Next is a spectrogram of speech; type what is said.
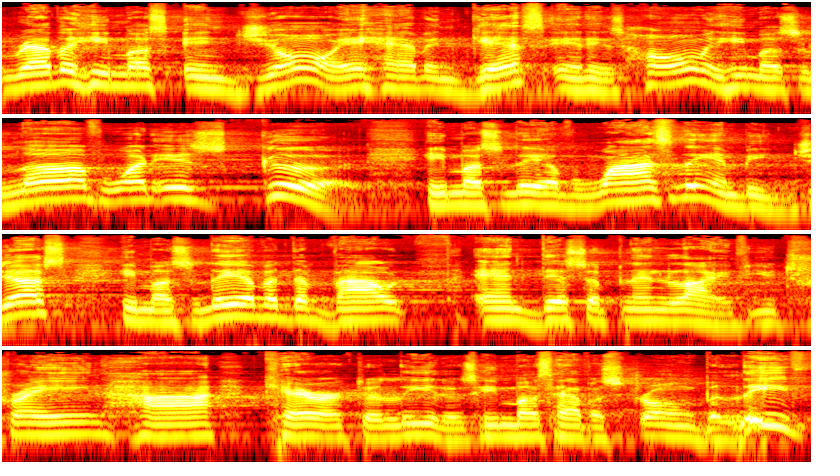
Rather, he must enjoy having guests in his home, and he must love what is good. He must live wisely and be just. He must live a devout and disciplined life. You train high character leaders. He must have a strong belief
